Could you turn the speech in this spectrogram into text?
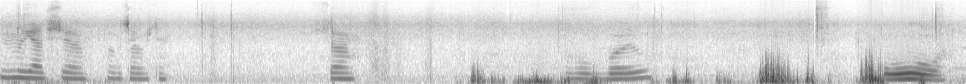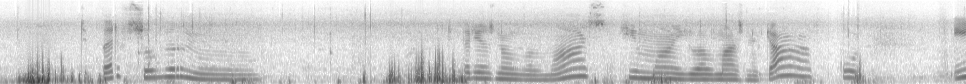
Ну я все, як завжди. Все. Вбив. О! Тепер все верну. Тепер я знову в алмазці, маю алмазну тяпку. І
